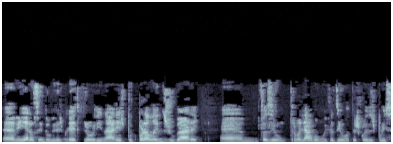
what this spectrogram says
eh, e eram sem dúvidas mulheres extraordinárias, porque para além de jogarem, eh, faziam, trabalhavam e faziam outras coisas, por isso,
